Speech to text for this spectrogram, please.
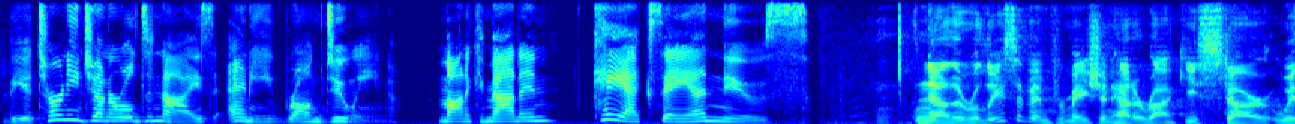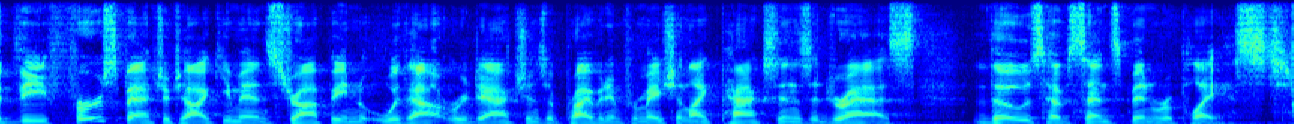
The attorney general denies any wrongdoing. Monica Madden, KXAN News. Now, the release of information had a rocky start with the first batch of documents dropping without redactions of private information like Paxton's address. Those have since been replaced.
